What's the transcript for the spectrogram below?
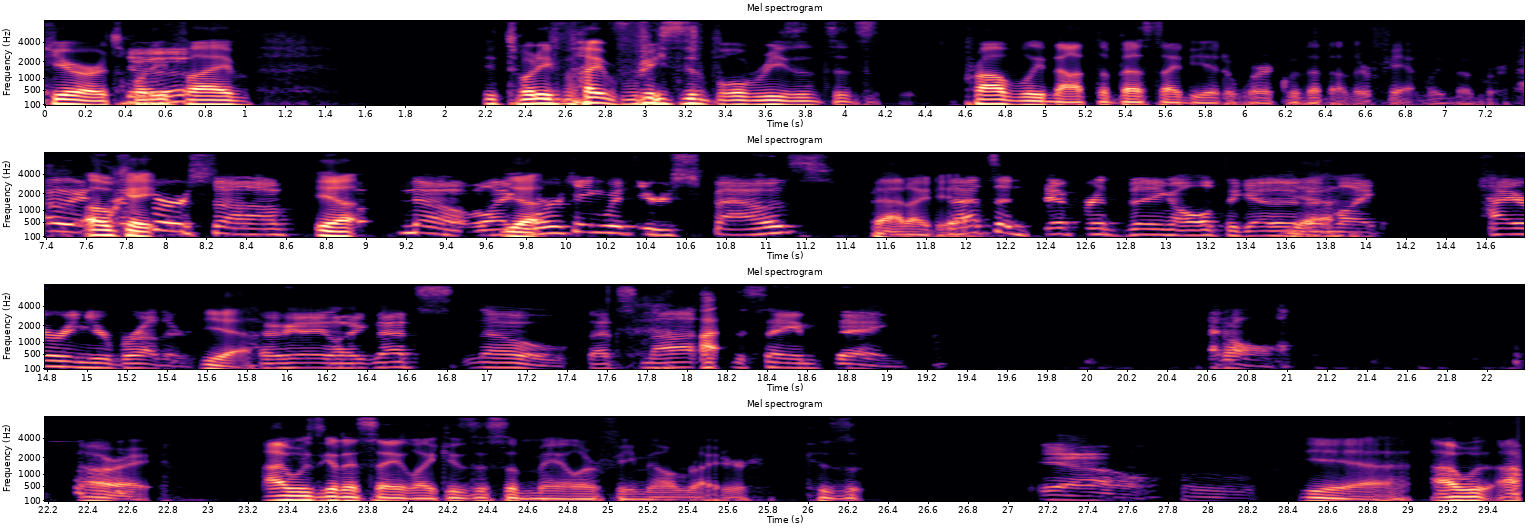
Here are 25, 25 reasonable reasons it's probably not the best idea to work with another family member. Okay, Okay. First off, Yeah, no, like Yeah. working with your spouse, bad idea. that's a different thing altogether Yeah. than like hiring your brother. yeah. Okay, like that's no, that's not I- the same thing at all. All right. I was going to say, like, is this a male or female writer? Because, Yeah. Ooh. yeah, I would. I,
